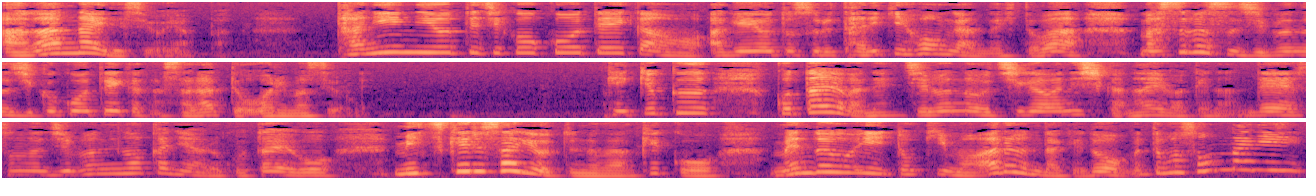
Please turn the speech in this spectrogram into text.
上がんないですよやっぱ。他人によって自己肯定感を上げようとする他力本願の人はますます自分の自己肯定感が下がって終わりますよね。結局答えはね自分の内側にしかないわけなんでその自分の中にある答えを見つける作業っていうのが結構面倒いい時もあるんだけどでもそんなに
